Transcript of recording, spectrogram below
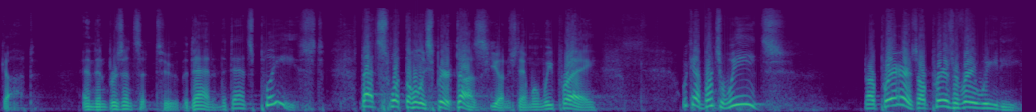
got, and then presents it to the dad. And the dad's pleased. That's what the Holy Spirit does, you understand. When we pray, we got a bunch of weeds. In our prayers, our prayers are very weedy.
